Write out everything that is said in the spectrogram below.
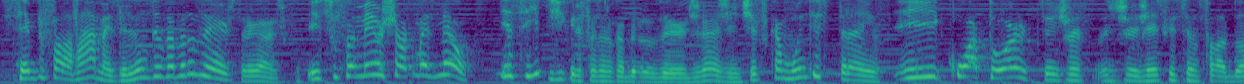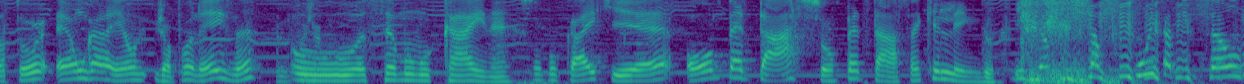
sempre falavam, ah, mas ele não tem o cabelo verde, tá ligado? Tipo, isso foi meio choque, mas, meu, ia ser ridículo ele fazendo cabelo verde, né, gente? Ia ficar muito estranho. E com o ator, que a gente, a gente já esqueceu falar do ator, é um garanhão japonês, né? O Osamu Mukai, né? Samukai, que é um pedaço, um pedaço, ai que lindo. Então, chama muita atenção,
